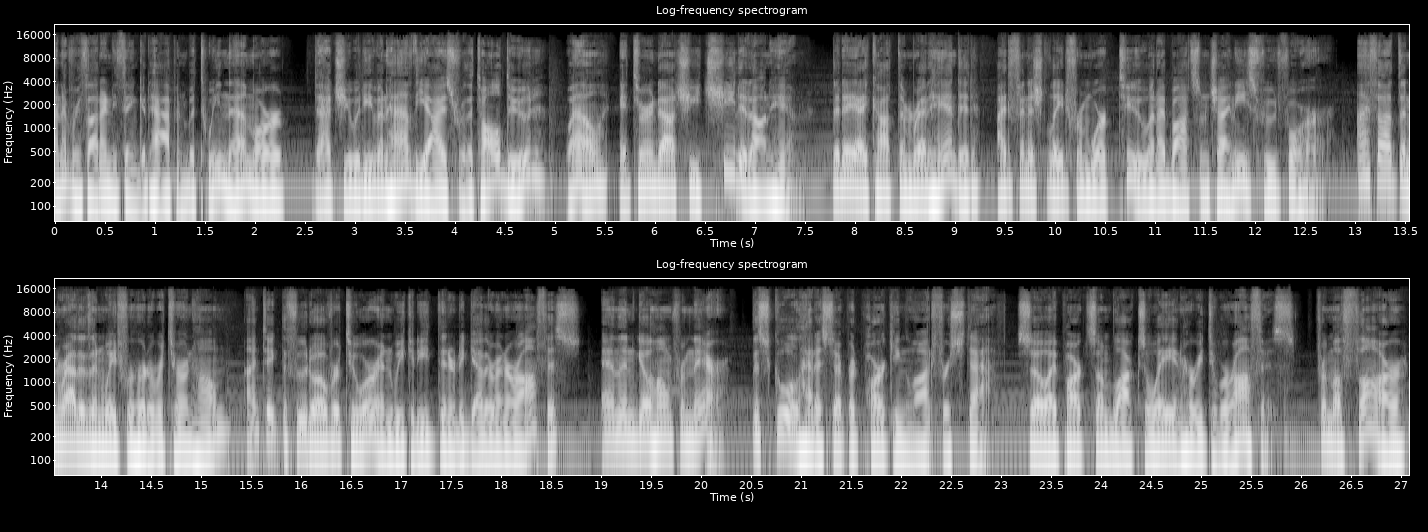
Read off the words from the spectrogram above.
I never thought anything could happen between them or that she would even have the eyes for the tall dude. Well, it turned out she cheated on him. The day I caught them red handed, I'd finished late from work too and I bought some Chinese food for her. I thought then rather than wait for her to return home, I'd take the food over to her and we could eat dinner together in her office and then go home from there. The school had a separate parking lot for staff, so I parked some blocks away and hurried to her office. From afar,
